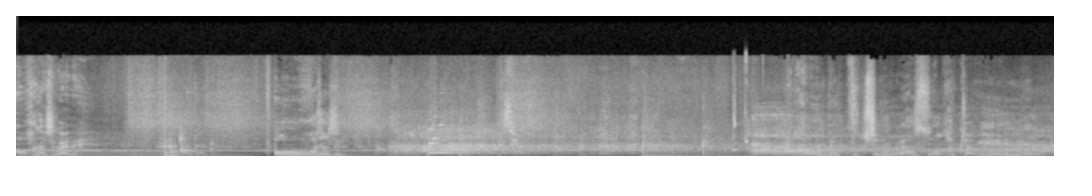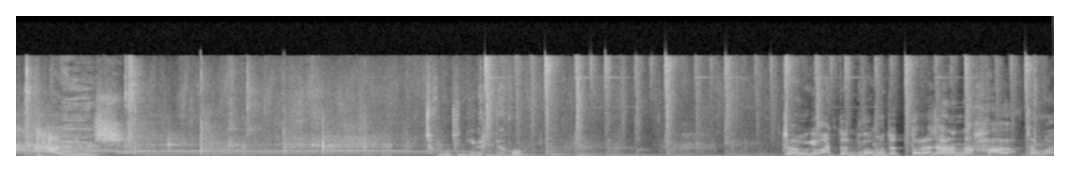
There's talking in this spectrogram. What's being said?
어, 화장실 가야 돼. 어, 화장실. 아우, 내가 구치를 왜 왔어, 갑자기. 아유, 씨. 청진기가 있다고? 잠깐 여기 왔던 누가 먼저 떠나지 않았나? 하 잠깐만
